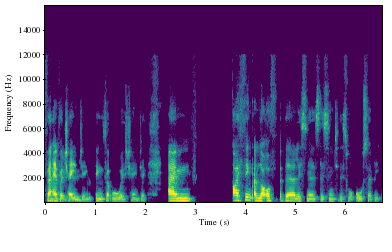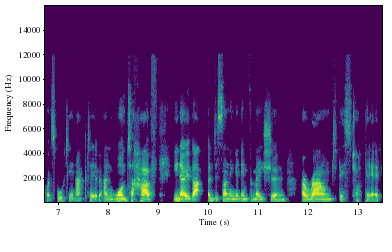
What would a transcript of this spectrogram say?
forever changing. Things are always changing. Um I think a lot of the listeners listening to this will also be quite sporty and active and want to have, you know, that understanding and information around this topic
